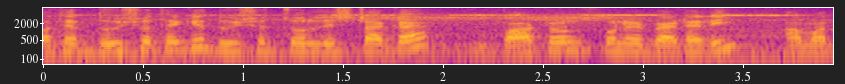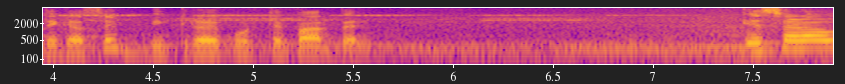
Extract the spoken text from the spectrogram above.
অতএব দুইশো থেকে দুইশো চল্লিশ টাকা বাটন ফোনের ব্যাটারি আমাদের কাছে বিক্রয় করতে পারবেন। এছাড়াও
